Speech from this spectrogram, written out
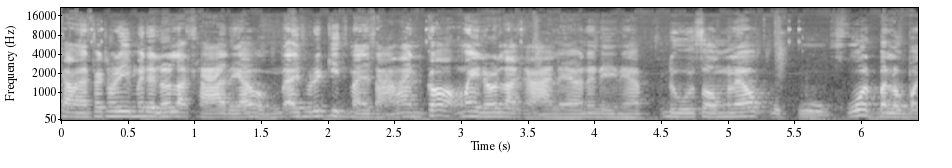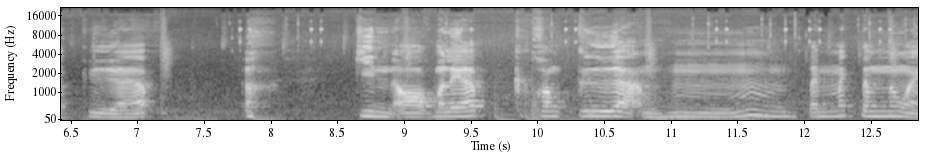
การแมนแฟคทอรี่ไม่ได้ลดราคาเลยครับผมไอธุรกิจใหม่สามอันก็ไม่ลดราคาแล้วนั่นเองนะครับ ดูทรงแล้วโอ้โหโคตรบรมบักเกลือครับกลิ่นออกมาเลยครับ ความเกลือเต็มแม็กเต็มหน่วย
